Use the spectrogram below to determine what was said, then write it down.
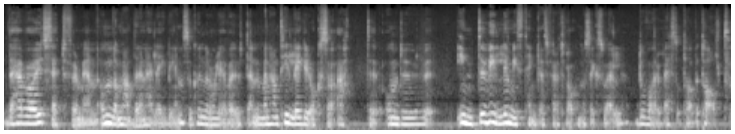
det här var ju ett sätt för män, om de hade den här läggningen så kunde de leva ut den. Men han tillägger också att eh, om du inte ville misstänkas för att vara homosexuell, då var det bäst att ta betalt.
